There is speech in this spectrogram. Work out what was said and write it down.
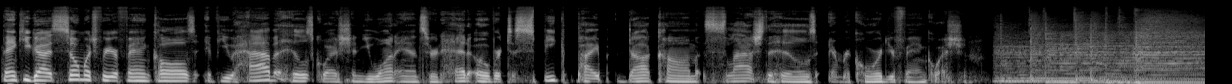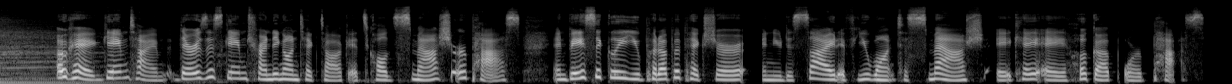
Thank you guys so much for your fan calls. If you have a Hills question you want answered, head over to speakpipe.com slash the hills and record your fan question. Okay, game time. There is this game trending on TikTok. It's called Smash or Pass. And basically, you put up a picture and you decide if you want to smash, AKA hook up or pass.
